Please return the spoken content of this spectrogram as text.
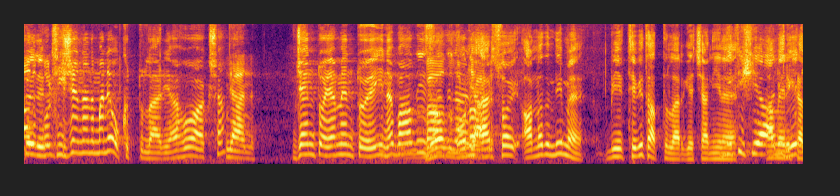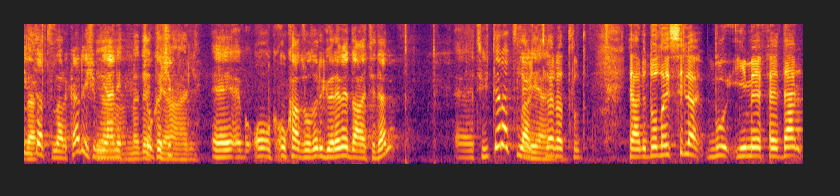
söyleyeyim. Tijen Hanım'a ne okuttular ya o akşam? Yani Cento'ya mentoya yine bağlı izlediler. onu ya. Ersoy anladın değil mi? Bir tweet attılar geçen yine Yetiş ya diye Amerika'da. tweet attılar kardeşim Ya, yani çok açık Ali. e, o, o kadroları göreve davet eden e, tweetler attılar tweetler yani. atıldı. Yani dolayısıyla bu IMF'den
